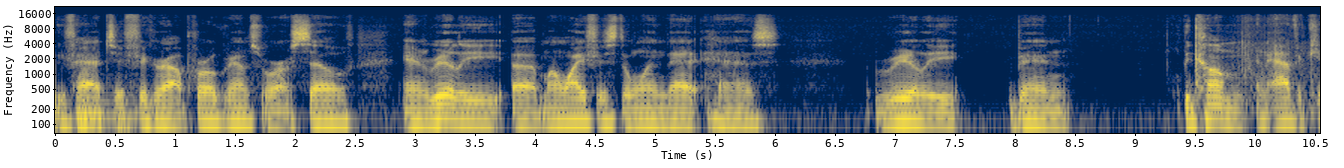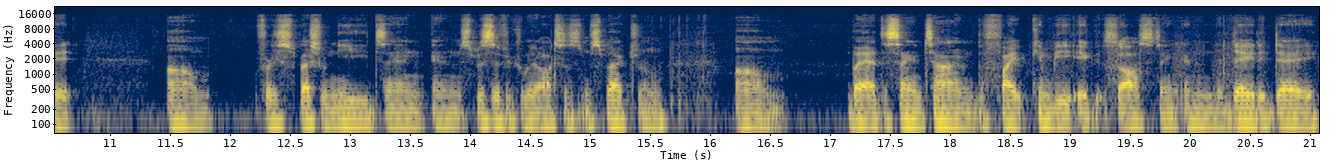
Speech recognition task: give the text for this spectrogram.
We've had to figure out programs for ourselves. And really, uh, my wife is the one that has really been become an advocate um, for special needs and, and specifically autism spectrum. Um, but at the same time, the fight can be exhausting, and the day to day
